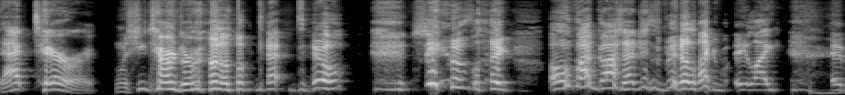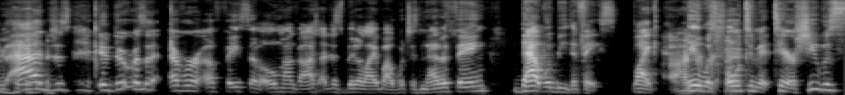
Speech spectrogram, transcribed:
that terror when she turned around and looked at them, she was like, "Oh my gosh, I just bit a light bulb." Like if I just if there was a, ever a face of "Oh my gosh, I just bit a light bulb," which is not a thing, that would be the face. Like it was ultimate terror. She was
